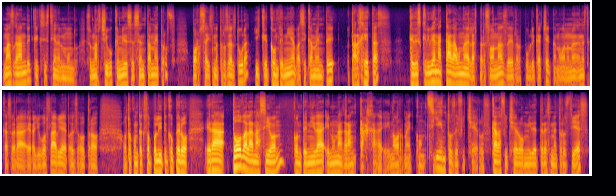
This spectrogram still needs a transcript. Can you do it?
más grande que existía en el mundo. Es un archivo que mide 60 metros por 6 metros de altura y que contenía básicamente tarjetas que describían a cada una de las personas de la República Checa. ¿no? Bueno, en este caso era, era Yugoslavia, es otro, otro contexto político, pero era toda la nación contenida en una gran caja enorme con cientos de ficheros. Cada fichero mide 3 metros 10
